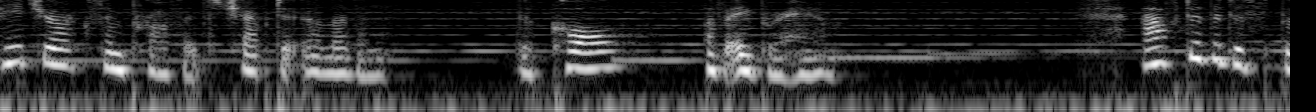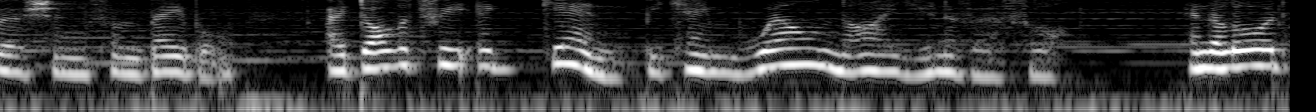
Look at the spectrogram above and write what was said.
Patriarchs and Prophets, chapter 11 The Call of Abraham. After the dispersion from Babel, idolatry again became well nigh universal, and the Lord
